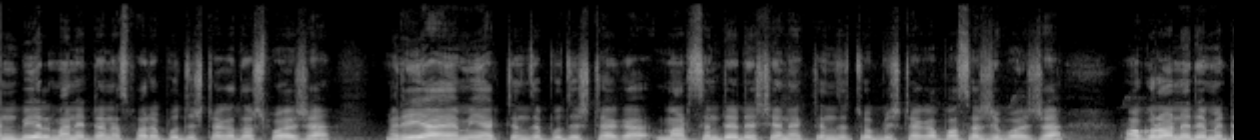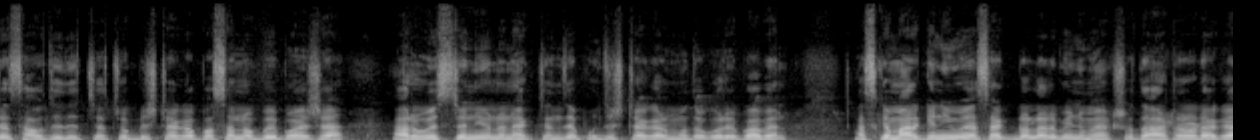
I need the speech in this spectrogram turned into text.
এনবিএল মানি ট্রান্সফারে পঁচিশ টাকা দশ পয়সা, রিয়া এমি এক্সচেঞ্জে পঁচিশ টাকা মার্সেন্টেড এশিয়ান এক্সচেঞ্জে চব্বিশ টাকা পঁচাশি পয়সা অগ্রহণের রেমিটে সাউদি দিচ্ছে চব্বিশ টাকা পঁচানব্বই পয়সা, আর ওয়েস্টার্ন ইউনিয়ন এক্সচেঞ্জে পঁচিশ টাকার মতো করে পাবেন। আজকে মার্কিন ইউএস এক ডলার বিনিময়ে একশত আঠারো টাকা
